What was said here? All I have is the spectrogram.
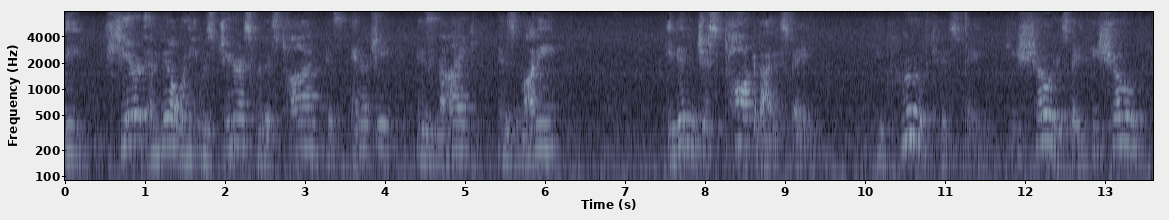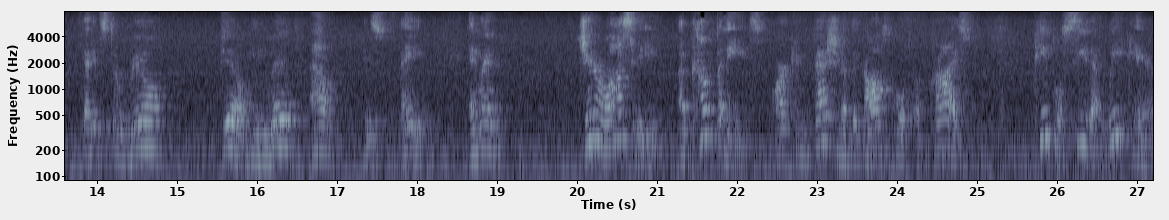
he shared a meal, when he was generous with his time, his energy, his night, his money. He didn't just talk about his faith, he proved his faith. He showed his faith. He showed that it's the real deal. He lived out his faith. And when generosity accompanies our confession of the gospel of Christ, people see that we care,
